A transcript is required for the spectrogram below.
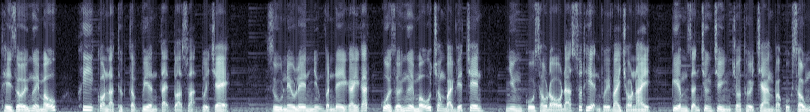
Thế giới người mẫu khi còn là thực tập viên tại tòa soạn tuổi trẻ. Dù nêu lên những vấn đề gay gắt của giới người mẫu trong bài viết trên, nhưng cô sau đó đã xuất hiện với vai trò này kiêm dẫn chương trình cho thời trang và cuộc sống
